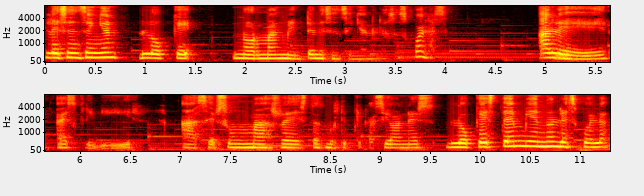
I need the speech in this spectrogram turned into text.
les enseñan lo que normalmente les enseñan en las escuelas. A leer, a escribir, hacer sumas, restas, multiplicaciones, lo que estén viendo en la escuela,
